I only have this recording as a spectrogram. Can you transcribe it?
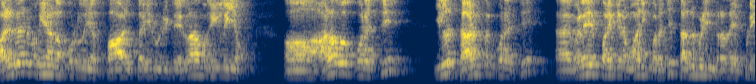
பல்வேறு வகையான பொருளையும் பால் தயிர் உள்ளிட்ட எல்லா வகையிலையும் அளவை குறைச்சி இல்லை தரத்தை குறைச்சி விலையை குறைக்கிற மாதிரி குறைச்சி தள்ளுபடின்றதை எப்படி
